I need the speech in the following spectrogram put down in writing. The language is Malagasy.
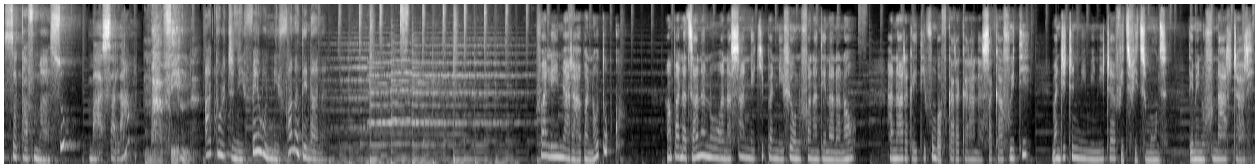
Sakafo mahasoa, mahasalama, mahavelona. Atolotry ny feon'ny fanantenana. Faly miarahaba anao tompoko. Ampanajana no anasan'ny ekipan'ny Feon'ny Fanantenana anao hanaraka ity fomba fikarakarana sakafo ity mandritry ny minitra vitsivitsy monja. Dia mino finaritra ary.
